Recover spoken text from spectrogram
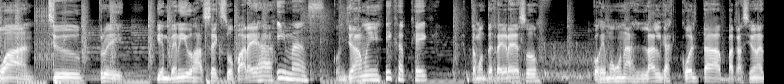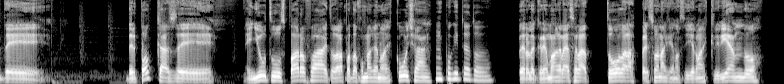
One, two, three. Bienvenidos a Sexo, Pareja Y más. con Yami. Y Cupcake. Estamos de regreso. Cogimos unas largas, cortas vacaciones de del podcast de, en YouTube, Spotify todas las plataformas que nos escuchan. Un poquito de todo. Pero le queremos agradecer a todas las personas que nos siguieron escribiendo.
